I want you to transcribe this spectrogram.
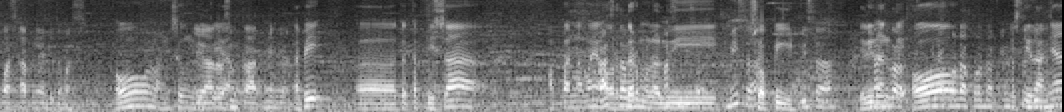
WhatsApp-nya gitu mas Oh, langsung gitu ya ya. langsung ke adminnya Tapi eh, tetap bisa apa namanya Custom order melalui bisa. Bisa. Shopee. Bisa. Jadi Kita nanti oh produk-produk yang istilahnya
